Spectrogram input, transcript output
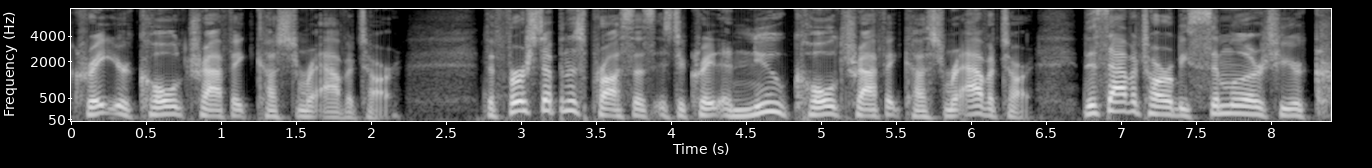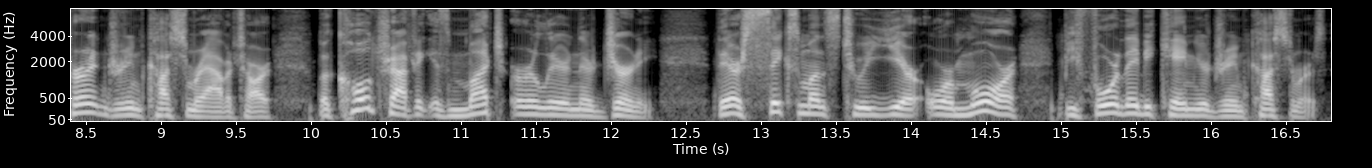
create your cold traffic customer avatar. The first step in this process is to create a new cold traffic customer avatar. This avatar will be similar to your current dream customer avatar, but cold traffic is much earlier in their journey. They are six months to a year or more before they became your dream customers.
